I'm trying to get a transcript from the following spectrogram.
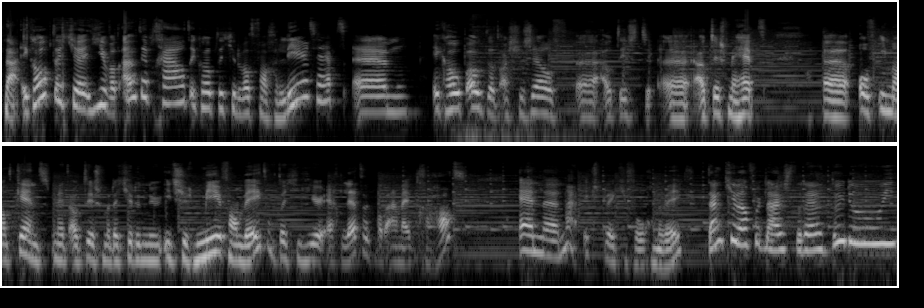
Nou, ik hoop dat je hier wat uit hebt gehaald. Ik hoop dat je er wat van geleerd hebt. Um, ik hoop ook dat als je zelf uh, autist, uh, autisme hebt uh, of iemand kent met autisme, dat je er nu ietsjes meer van weet. Of dat je hier echt letterlijk wat aan hebt gehad. En uh, nou, ik spreek je volgende week. Dankjewel voor het luisteren. Doei doei!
